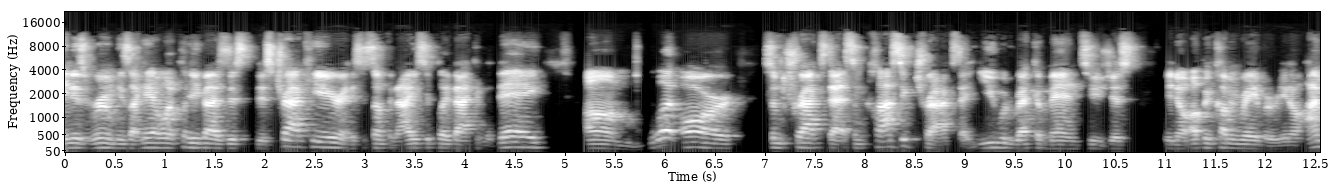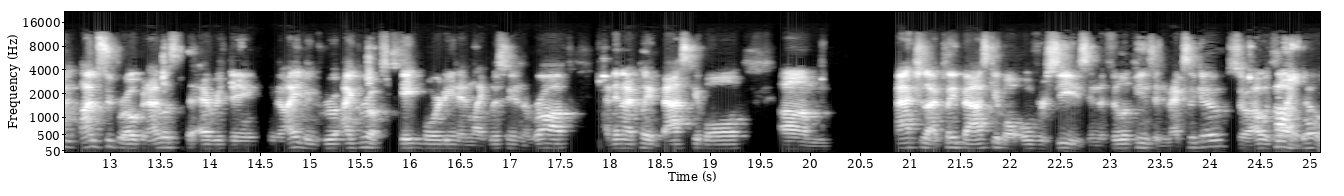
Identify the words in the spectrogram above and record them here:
in his room. He's like, hey, I want to play you guys this this track here, and this is something I used to play back in the day. Um, what are some tracks that some classic tracks that you would recommend to just you know, up and coming raver. You know, I'm I'm super open. I listen to everything. You know, I even grew I grew up skateboarding and like listening to rock. And then I played basketball. Um, actually, I played basketball overseas in the Philippines and Mexico. So I was oh, like no.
